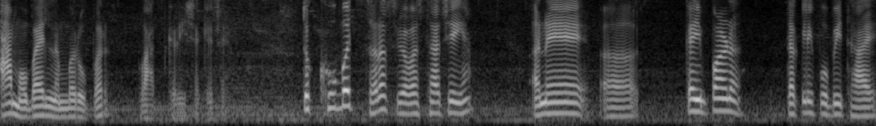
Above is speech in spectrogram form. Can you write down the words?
આ મોબાઈલ નંબર ઉપર વાત કરી શકે છે. તો ખૂબ જ સરસ વ્યવસ્થા છે અહીંયા, અને કંઈ પણ તકલીફ ઊભી થાય,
